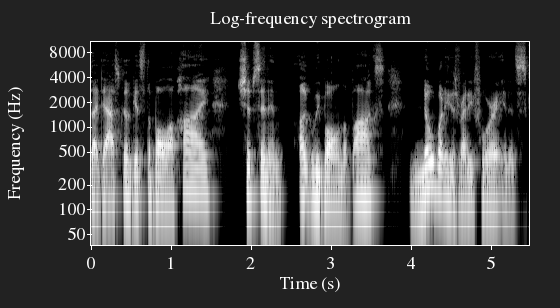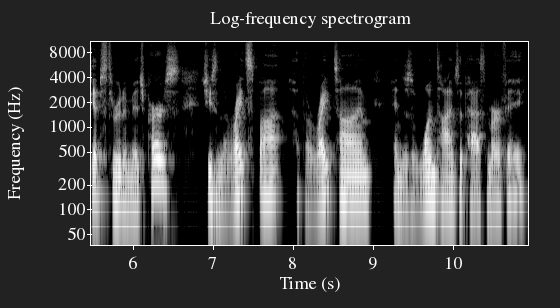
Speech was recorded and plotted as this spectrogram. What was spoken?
Dydasco gets the ball up high, chips in an ugly ball in the box. Nobody is ready for it, and it skips through to Midge Purce. She's in the right spot at the right time, and just one time to pass Murphy.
